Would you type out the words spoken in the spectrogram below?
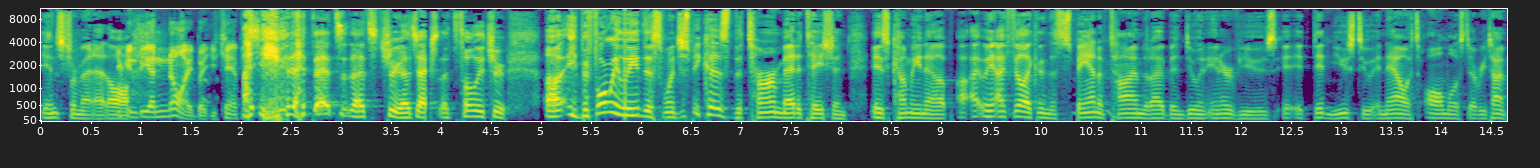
instrument at all. You can be annoyed, but you can't. be that, that's that's true. That's actually that's totally true. Uh, before we leave this one, just because the term meditation is coming up, I mean, I feel like in the span of time that I've been doing interviews, it, it didn't used to, and now it's almost every time.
